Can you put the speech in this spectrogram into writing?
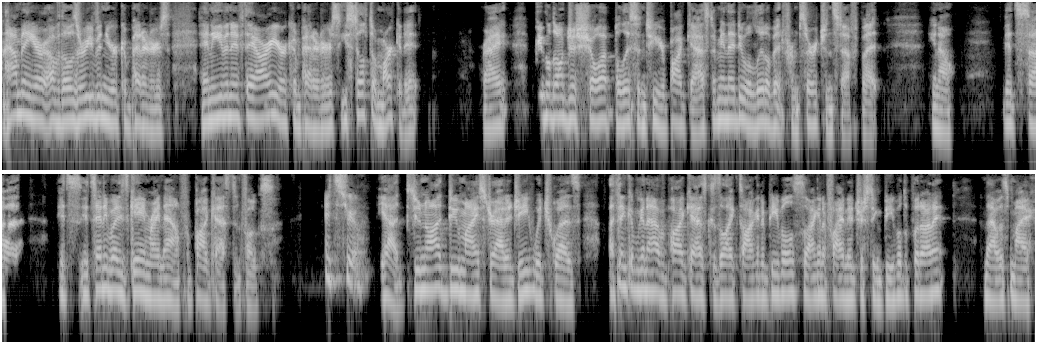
And how many are, of those are even your competitors? And even if they are your competitors, you still have to market it, right? People don't just show up to listen to your podcast. I mean, they do a little bit from search and stuff, but you know, it's uh, it's it's anybody's game right now for podcasting, folks. It's true. Yeah. Do not do my strategy, which was I think I'm going to have a podcast because I like talking to people, so I'm going to find interesting people to put on it. That was my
